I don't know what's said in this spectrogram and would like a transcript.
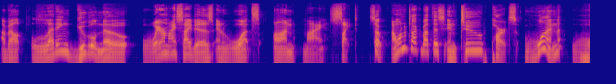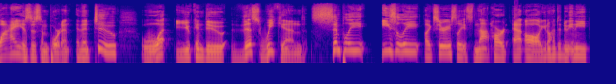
about letting Google know where my site is and what's on my site. So, I want to talk about this in two parts. One, why is this important? And then two, what you can do this weekend simply easily like seriously it's not hard at all. You don't have to do any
